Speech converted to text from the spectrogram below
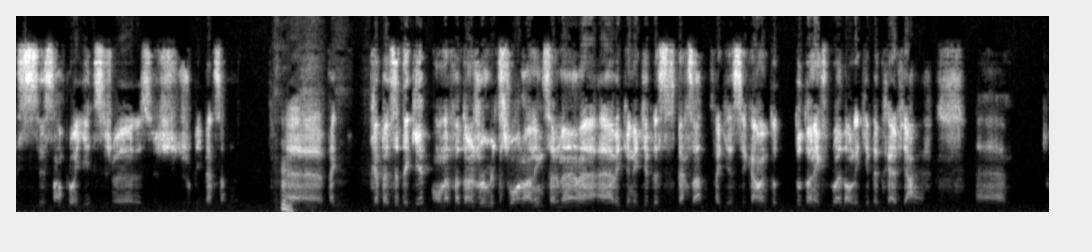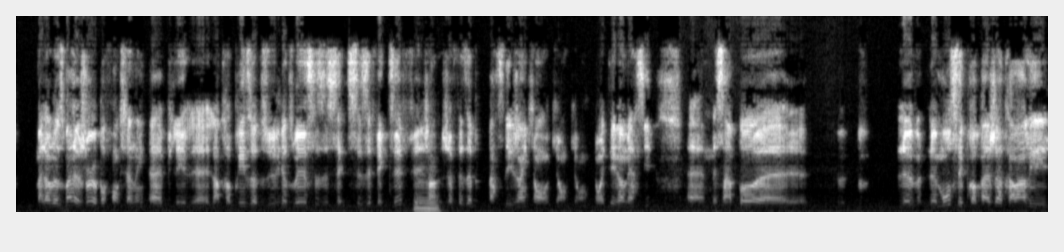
six employés, si je si j'oublie personne. Euh, fait que très petite équipe. On a fait un jeu multijoueur en ligne seulement euh, avec une équipe de six personnes. Fait que c'est quand même tout, tout un exploit dont l'équipe est très fière. Euh, malheureusement, le jeu n'a pas fonctionné. Euh, puis euh, l'entreprise a dû réduire ses, ses effectifs. Mm. Je faisais partie des gens qui ont, qui ont, qui ont, qui ont été remerciés. Euh, mais ça n'a pas... euh, le, le mot s'est propagé à travers les,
